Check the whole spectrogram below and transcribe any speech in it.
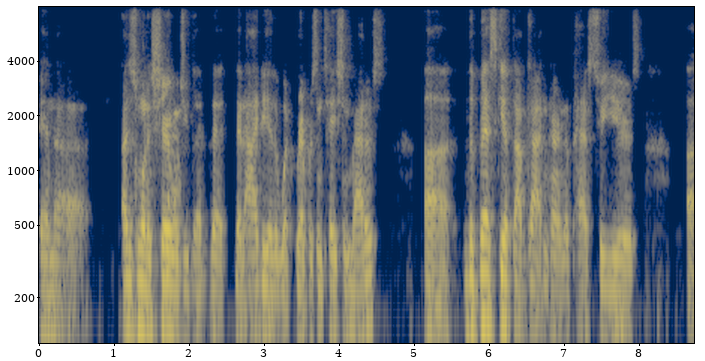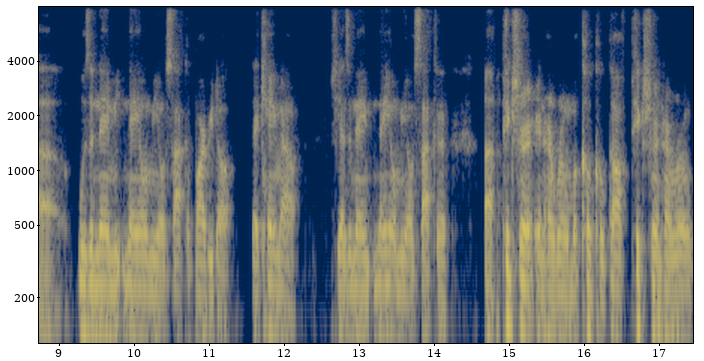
and uh, I just want to share with you that that that idea that what representation matters. Uh, the best gift I've gotten her in the past two years uh, was a name Naomi Osaka Barbie doll that came out. She has a name Naomi Osaka uh, picture in her room, a Coco Gauff picture in her room,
